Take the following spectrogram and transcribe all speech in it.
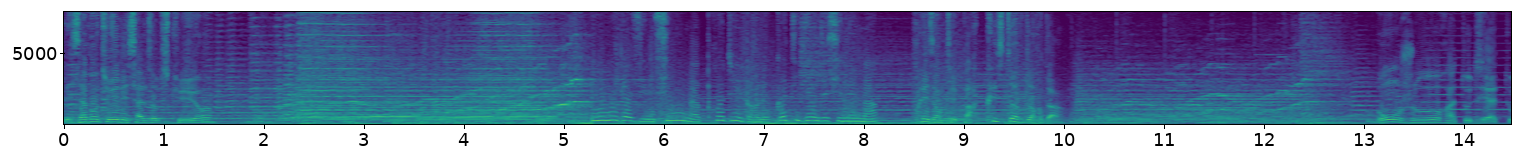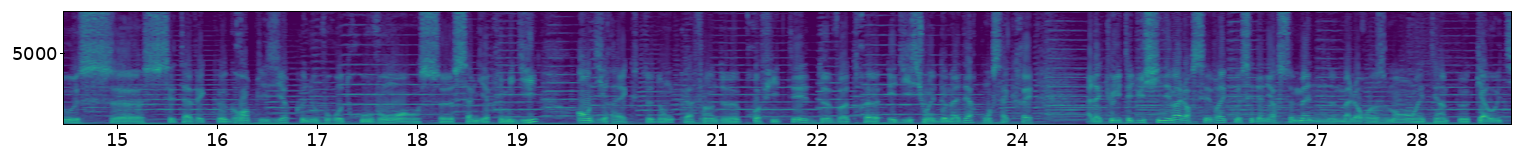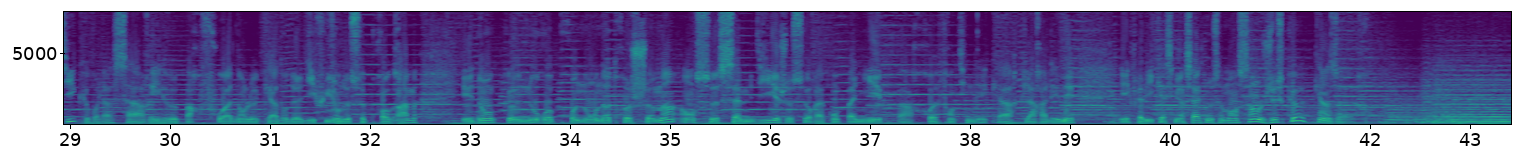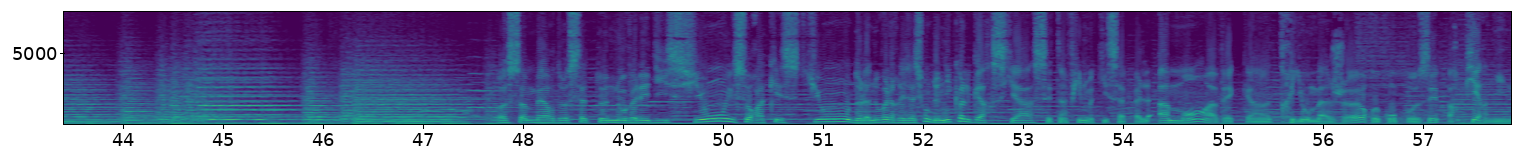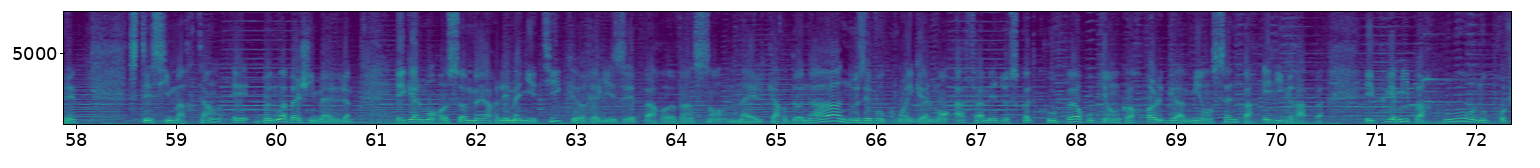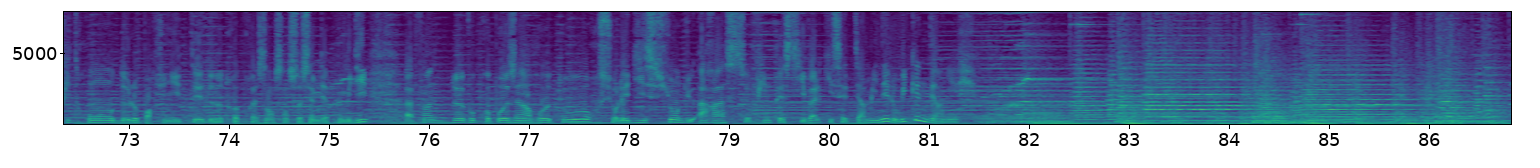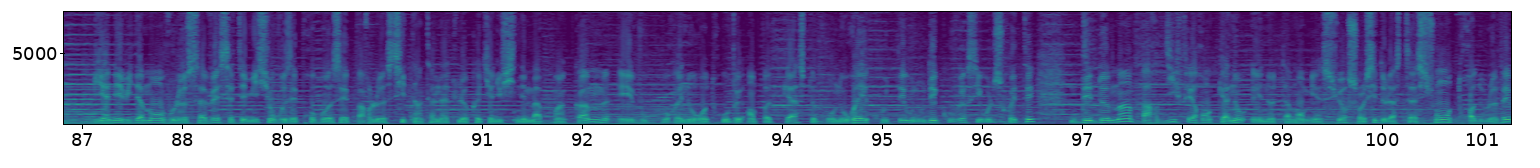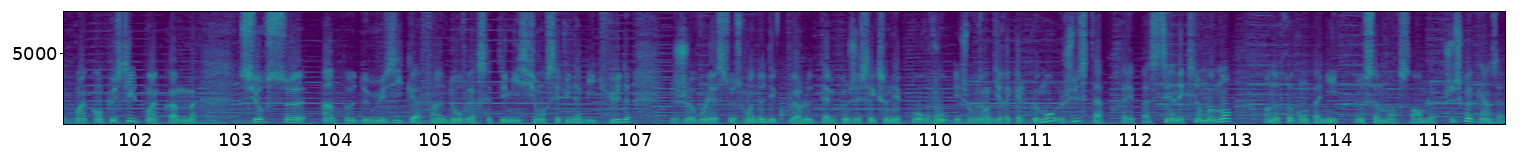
Les aventuriers des salles obscures, le magazine cinéma produit par le quotidien du cinéma, présenté par Christophe Dordain. Bonjour à toutes et à tous, Euh, c'est avec grand plaisir que nous vous retrouvons en ce samedi après-midi en direct donc afin de profiter de votre édition hebdomadaire consacrée à l'actualité du cinéma. Alors c'est vrai que ces dernières semaines malheureusement ont été un peu chaotiques, voilà, ça arrive parfois dans le cadre de la diffusion de ce programme et donc euh, nous reprenons notre chemin en ce samedi et je serai accompagné par euh, Fantine Descartes, Clara Lenné et Flavie Casmirsac. Nous sommes ensemble jusque 15h. Au sommaire de cette nouvelle édition, il sera question de la nouvelle réalisation de Nicole Garcia. C'est un film qui s'appelle Amant avec un trio majeur composé par Pierre Ninet, Stécie Martin et Benoît Bagimel. Également au sommaire Les Magnétiques, réalisé par Vincent Maël Cardona. Nous évoquerons également Affamé de Scott Cooper ou bien encore Olga, mis en scène par Ellie Grapp. Et puis à mi-parcours, nous profiterons de l'opportunité de notre présence en ce samedi après-midi afin de vous proposer un retour sur l'édition du Arras Film Festival qui s'est terminé le week-end dernier. Bien évidemment, vous le savez, cette émission vous est proposée par le site internet lequotienducinéma.com et vous pourrez nous retrouver en podcast pour nous réécouter ou nous découvrir si vous le souhaitez dès demain par différents canaux et notamment bien sûr sur le site de la station www.campusstyle.com. Sur ce, un peu de musique afin d'ouvrir cette émission, c'est une habitude. Je vous laisse le soin de découvrir le thème que j'ai sélectionné pour vous et je vous en dirai quelques mots juste après. Passez un excellent moment en notre compagnie. Nous sommes ensemble jusqu'à 15h.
